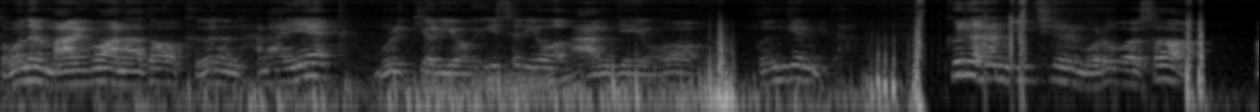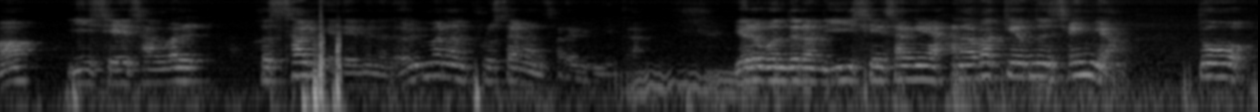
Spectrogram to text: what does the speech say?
돈을 많이 모아놔도 그거는 하나의 물결이요 이슬이요 안개요 번개입니다. 그러한 이치를 모르고서 어? 이 세상을 헛살게 되면 얼마나 불쌍한 사람입니까? 여러분들은 이 세상에 하나밖에 없는 생명 또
